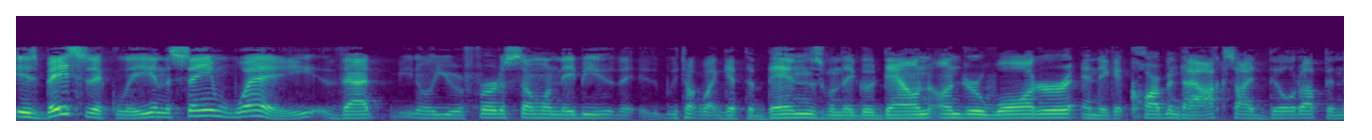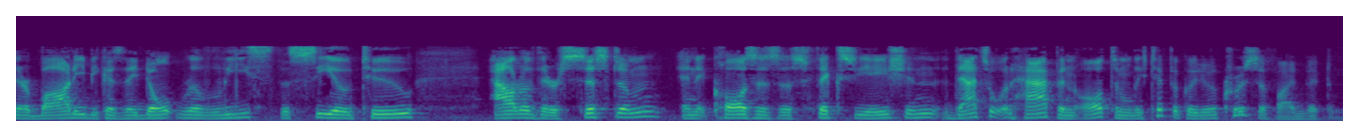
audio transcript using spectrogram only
is basically in the same way that you know you refer to someone maybe we talk about get the bends when they go down underwater and they get carbon dioxide buildup in their body because they don't release the CO2 out of their system and it causes asphyxiation that's what would happen ultimately typically to a crucified victim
